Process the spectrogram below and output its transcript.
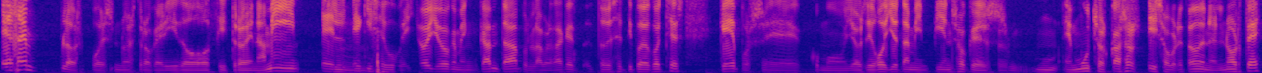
Ejemplos, pues nuestro querido Citroën Ami, el Mm. XV Yoyo, que me encanta, pues la verdad que todo ese tipo de coches que, pues eh, como ya os digo, yo también pienso que es mm, en muchos casos y sobre todo en el norte,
